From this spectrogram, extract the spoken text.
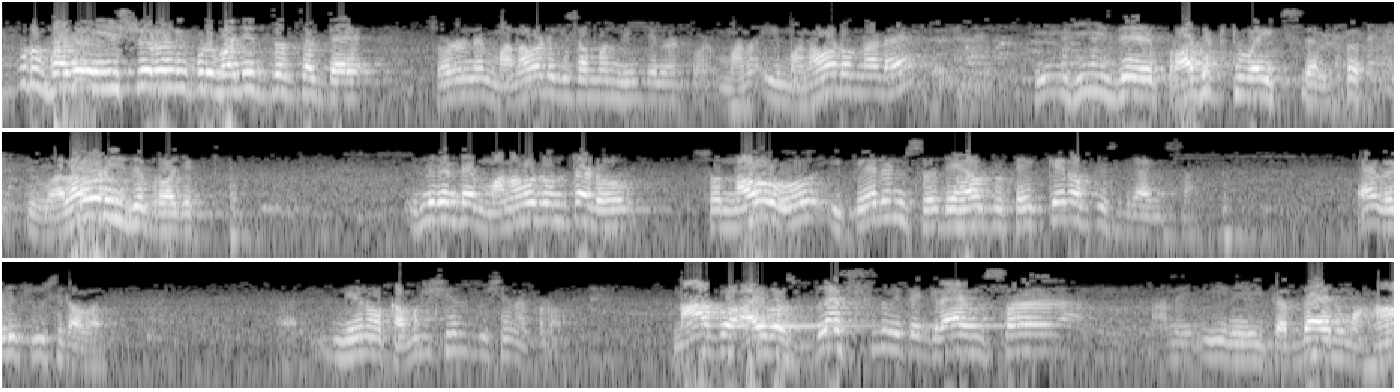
ఇప్పుడు భజ ఈశ్వరుడు ఇప్పుడు భజించంటే చూడండి మనవడికి సంబంధించినటువంటి మన ఈ మనవడు ఉన్నాడే is a project white self ఈ మనవడు ఈజ్ ఏ ప్రాజెక్ట్ ఎందుకంటే మనవడు ఉంటాడు సో నవ్ ఈ parents they have to take care of this grandson వెళ్ళి చూసి రావాలి. నేను కమర్షియల్ చూశాను అక్కడ. నాకు I was blessed with a grandson అని ఈయన ఈ పెద్ద ఆయన మహా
